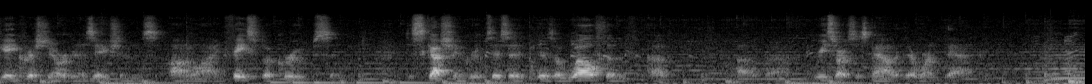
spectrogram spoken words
gay Christian organizations online, Facebook groups, and discussion groups. There's a there's a wealth of, of, of uh, resources now that there weren't then.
